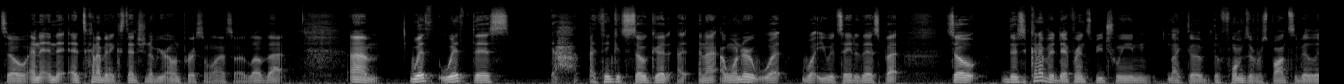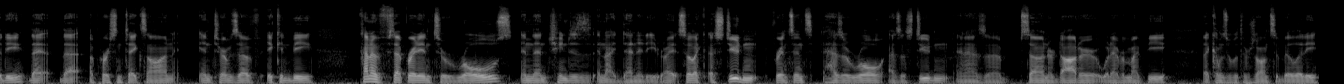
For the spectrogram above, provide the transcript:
so, and, and it's kind of an extension of your own personal life. So I love that. Um, with, with this, I think it's so good. Uh, and I, I wonder what, what you would say to this, but so there's kind of a difference between like the, the forms of responsibility that, that a person takes on in terms of it can be kind of separated into roles and then changes in identity, right? So like a student, for instance, has a role as a student and as a son or daughter or whatever it might be that comes with responsibility.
